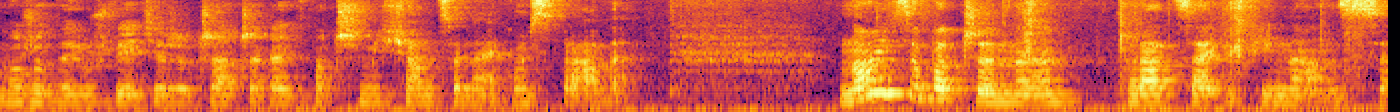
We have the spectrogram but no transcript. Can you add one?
może wy już wiecie, że trzeba czekać 2-3 miesiące na jakąś sprawę. No i zobaczymy praca i finanse.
